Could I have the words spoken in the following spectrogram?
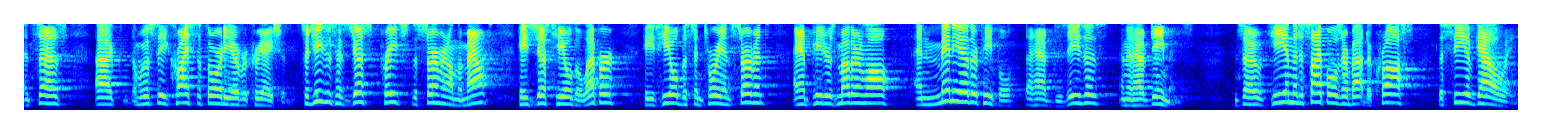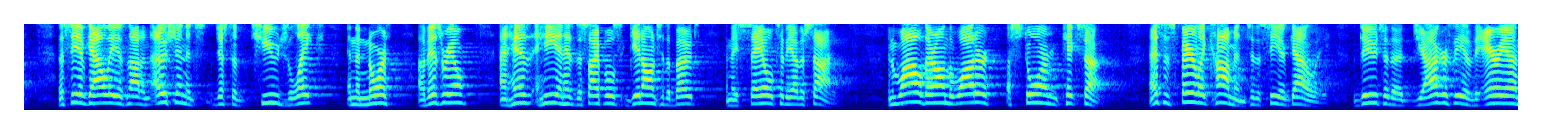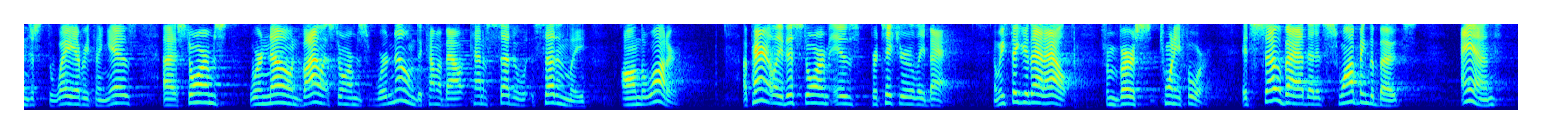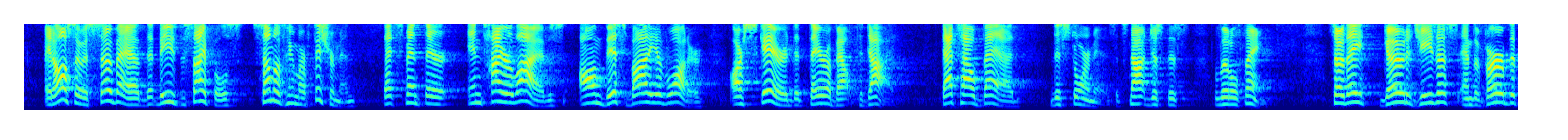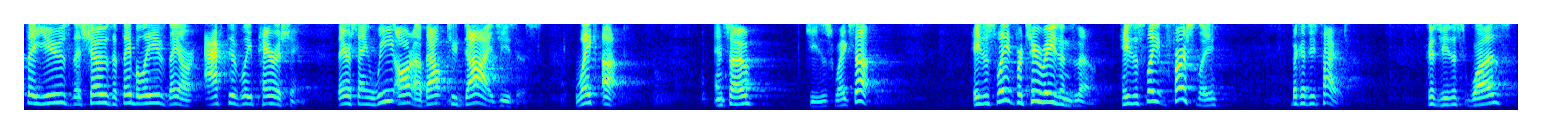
It says, uh, we'll see Christ's authority over creation. So Jesus has just preached the Sermon on the Mount. He's just healed a leper, he's healed the centurion's servant and Peter's mother in law, and many other people that have diseases and that have demons. And so he and the disciples are about to cross the Sea of Galilee. The Sea of Galilee is not an ocean, it's just a huge lake in the north of Israel. And his, he and his disciples get onto the boat and they sail to the other side. And while they're on the water, a storm kicks up. This is fairly common to the Sea of Galilee due to the geography of the area and just the way everything is. Uh, storms were known, violent storms were known to come about kind of suddenly on the water. Apparently, this storm is particularly bad. And we figure that out from verse 24. It's so bad that it's swamping the boats, and it also is so bad that these disciples, some of whom are fishermen, that spent their entire lives on this body of water are scared that they're about to die. That's how bad this storm is. It's not just this little thing. So they go to Jesus, and the verb that they use that shows that they believe they are actively perishing. They are saying, We are about to die, Jesus. Wake up. And so Jesus wakes up. He's asleep for two reasons, though. He's asleep, firstly, because he's tired. Because Jesus was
